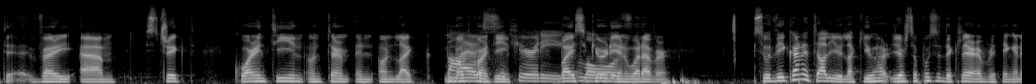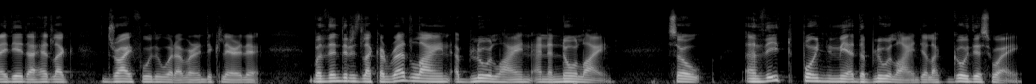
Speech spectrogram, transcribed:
di- very um, strict quarantine on term and on like not quarantine Biosecurity. biosecurity laws. and whatever. So they kind of tell you like you are you're supposed to declare everything, and I did. I had like dry food or whatever, and declared it. But then there is like a red line, a blue line, and a no line. So and they pointed me at the blue line. They're like, go this way,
